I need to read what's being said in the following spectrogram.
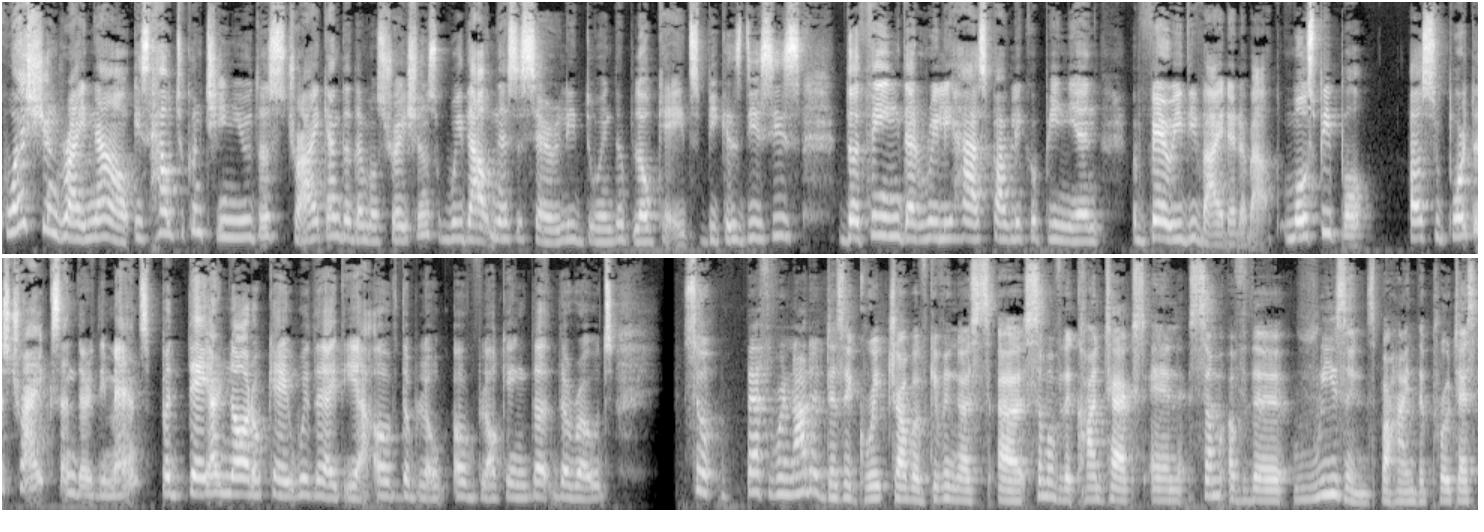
question right now is how to continue the strike and the demonstrations without necessarily doing the blockades, because this is the thing that really has public opinion very divided about. Most people uh, support the strikes and their demands, but they are not okay with the idea of the blo- of blocking the, the roads. So, Beth, Renata does a great job of giving us uh, some of the context and some of the reasons behind the protest.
